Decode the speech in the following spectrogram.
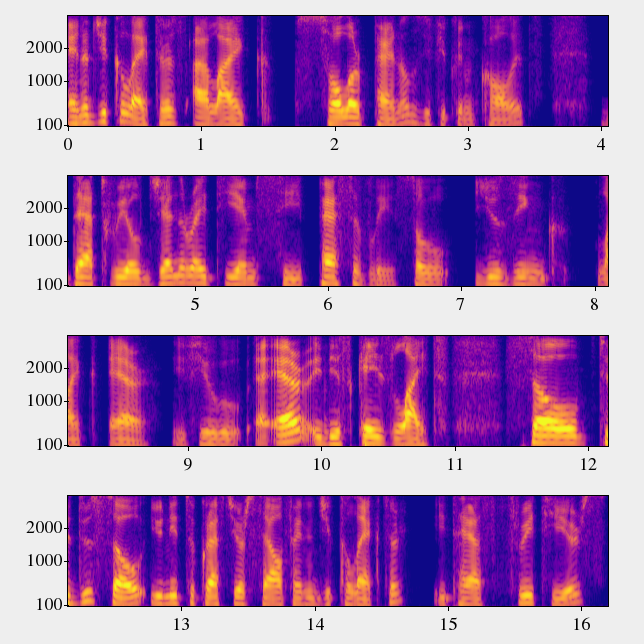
Energy collectors are like solar panels, if you can call it, that will generate EMC passively. So using like air if you air in this case light. So to do so you need to craft yourself energy collector. It has three tiers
